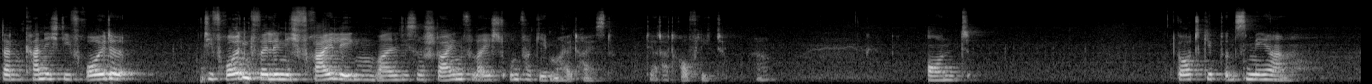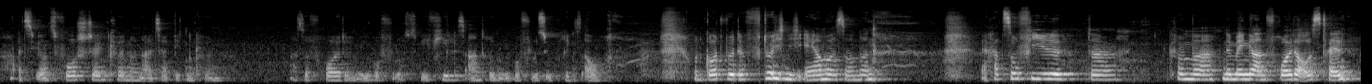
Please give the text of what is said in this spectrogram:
dann kann ich die Freude, die Freudenquelle nicht freilegen, weil dieser Stein vielleicht Unvergebenheit heißt, der da drauf liegt. Ja. Und Gott gibt uns mehr, als wir uns vorstellen können und als er bitten können. Also Freude im Überfluss, wie vieles andere im Überfluss übrigens auch. Und Gott wird dadurch nicht ärmer, sondern er hat so viel, da können wir eine Menge an Freude austeilen.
